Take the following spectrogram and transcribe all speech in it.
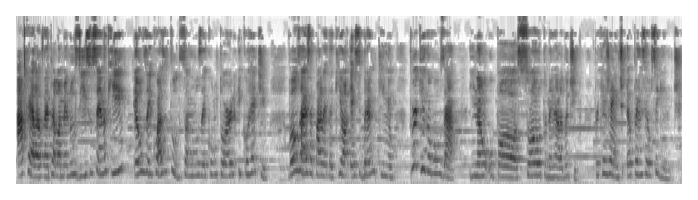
Aquelas, né, pelo menos isso, sendo que eu usei quase tudo, só não usei contorno e corretivo. Vou usar essa paleta aqui, ó, esse branquinho. Por que que eu vou usar? E não o pó solto, nem nada do tipo. Porque, gente, eu pensei o seguinte...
